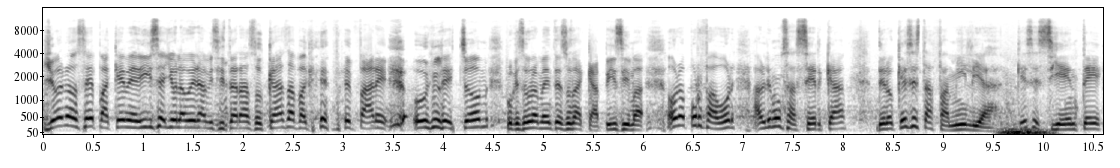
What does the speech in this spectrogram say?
Yo no sé para qué me dice, yo la voy a ir a visitar a su casa para que prepare un lechón, porque seguramente es una capísima. Ahora, por favor, hablemos acerca de lo que es esta familia, qué se siente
